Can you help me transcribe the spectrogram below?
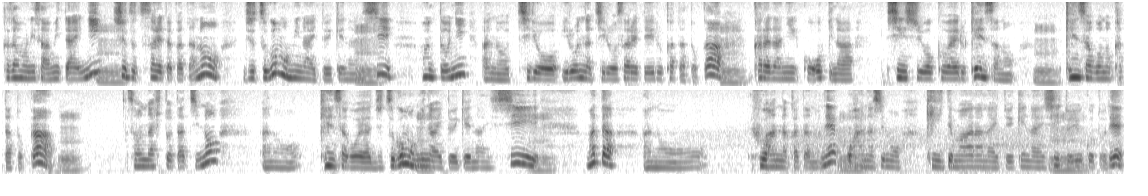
風森さんみたいに手術された方の術後も見ないといけないし、うん、本当にあの治療いろんな治療されている方とか、うん、体にこう大きな侵襲を加える検査の、検査後の方とか、そんな人たちのあの検査後や術後も見ないといけないし、うん、またあの不安な方のね、うん、お話も聞いて回らないといけないし、うん、ということで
